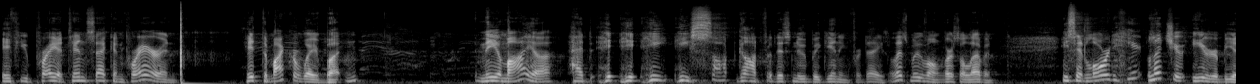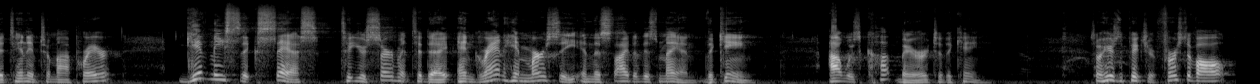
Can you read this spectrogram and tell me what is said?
if you pray a 10 second prayer and hit the microwave button Nehemiah had he, he, he sought God for this new beginning for days. Let's move on, verse 11. He said, Lord, hear, let your ear be attentive to my prayer. Give me success to your servant today and grant him mercy in the sight of this man, the king. I was cupbearer to the king. So here's the picture. First of all,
